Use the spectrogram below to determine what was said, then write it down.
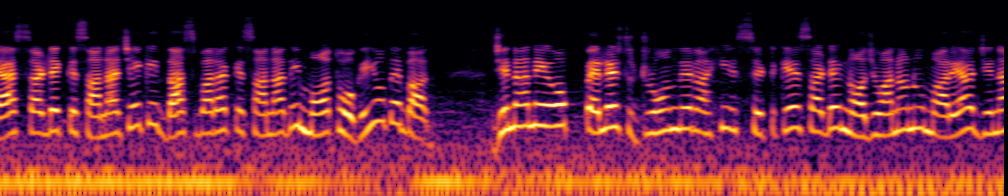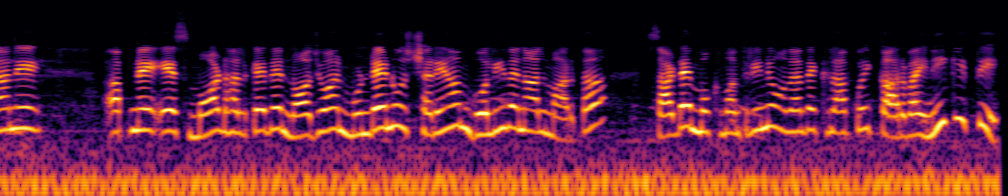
ਗੈਸ ਸਾਡੇ ਕਿਸਾਨਾਂ 'ਚ ਕਿ 10-12 ਕਿਸਾਨਾਂ ਦੀ ਮੌਤ ਹੋ ਗਈ ਉਹਦੇ ਬਾਅਦ ਜਿਨ੍ਹਾਂ ਨੇ ਉਹ ਪੈਲੇਟਸ ਡਰੋਨ ਦੇ ਰਾਹੀਂ ਸਿੱਟ ਕੇ ਸਾਡੇ ਨੌਜਵਾਨਾਂ ਨੂੰ ਮਾਰਿਆ, ਜਿਨ੍ਹਾਂ ਨੇ ਆਪਣੇ ਇਸ ਮੌੜ ਹਲਕੇ ਦੇ ਨੌਜਵਾਨ ਮੁੰਡੇ ਨੂੰ ਸ਼ਰੇਆਮ ਗੋਲੀ ਦੇ ਨਾਲ ਮਾਰਤਾ। ਸਾਡੇ ਮੁੱਖ ਮੰਤਰੀ ਨੇ ਉਹਨਾਂ ਦੇ ਖਿਲਾਫ ਕੋਈ ਕਾਰਵਾਈ ਨਹੀਂ ਕੀਤੀ,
